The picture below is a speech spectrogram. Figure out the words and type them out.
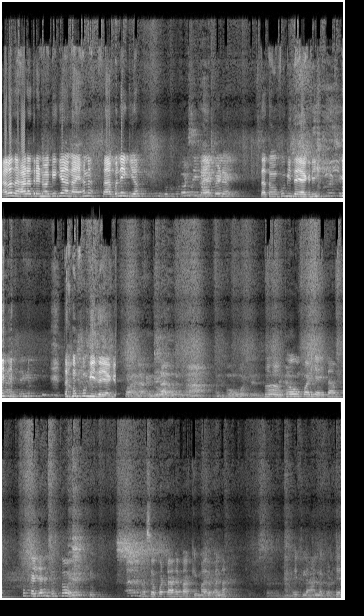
હાલો તો સાડા ત્રણ વાગે ગયા ના હે ને? સા બની ગયો? તા તો હું પૂગી જાય આગળ. તો હું પૂગી જાય આગળ. હા ધોવું પડી જાય તો ફૂંકાઈ જાય ને પછી ધોઈ નાખ્યું. બસ પટ્ટા હે બાકી મારવાના. એટલા આ લગણ હે.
